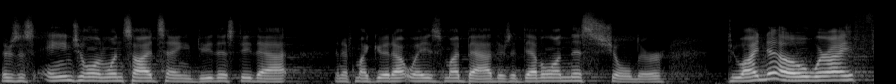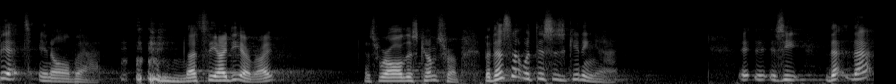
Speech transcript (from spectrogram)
there's this angel on one side saying, do this, do that. And if my good outweighs my bad, there's a devil on this shoulder. Do I know where I fit in all that? that's the idea, right? That's where all this comes from. But that's not what this is getting at. See, that, that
